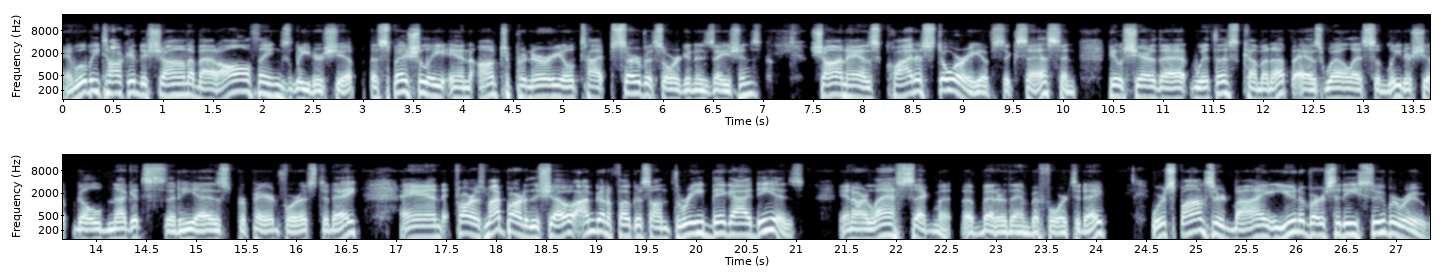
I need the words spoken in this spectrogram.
And we'll be talking to Sean about all things leadership, especially in entrepreneurial type service organizations. Sean has quite a story of success, and he'll share that with us coming up, as well as some leadership gold nuggets that he has prepared for us today. And as far as my part of the show, I'm going to focus on three big ideas in our last segment of Better Than Before today. We're sponsored by University Subaru.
